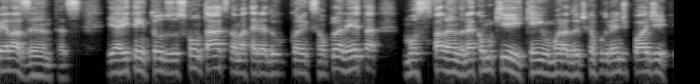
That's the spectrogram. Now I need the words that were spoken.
pelas ANTAs. E aí tem todos os contatos na matéria do Conexão Planeta, falando né, como que quem, o morador de Campo Grande, pode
